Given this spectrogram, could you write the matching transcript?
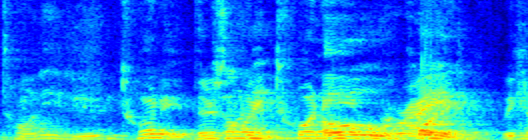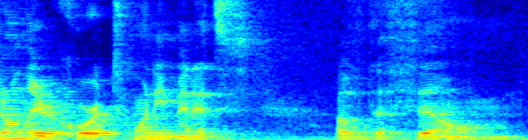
twenty, dude. 20. There's only 20 Oh, recorded. right. We can only record twenty minutes of the film.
